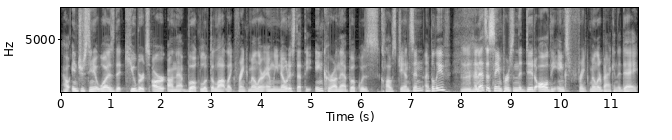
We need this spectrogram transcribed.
how interesting it was that Kubert's art on that book looked a lot like Frank Miller and we noticed that the inker on that book was Klaus Janson, I believe. Mm-hmm. And that's the same person that did all the inks for Frank Miller back in the day.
